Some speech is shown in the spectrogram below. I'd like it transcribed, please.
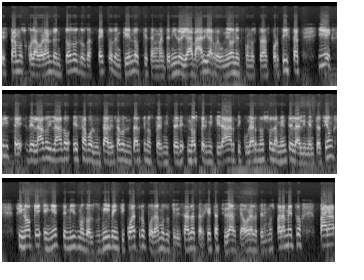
estamos colaborando en todos los aspectos. Entiendo que se han mantenido ya varias reuniones con los transportistas y existe de lado y lado esa voluntad, esa voluntad que nos, nos permitirá articular no solamente la alimentación, sino que en este mismo 2024 podamos utilizar la tarjeta ciudad, que ahora ahora la tenemos para Metro, para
